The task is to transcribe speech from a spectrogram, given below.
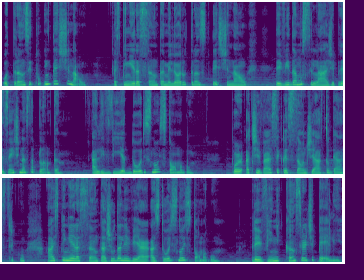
o trânsito intestinal a espinheira santa melhora o trânsito intestinal devido à mucilagem presente nesta planta. Alivia dores no estômago. Por ativar a secreção de ácido gástrico, a espinheira santa ajuda a aliviar as dores no estômago. Previne câncer de pele.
